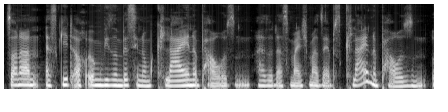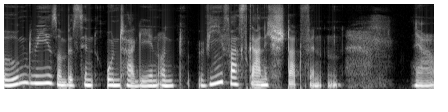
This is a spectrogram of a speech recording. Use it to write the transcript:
sondern es geht auch irgendwie so ein bisschen um kleine Pausen. Also, dass manchmal selbst kleine Pausen irgendwie so ein bisschen untergehen und wie fast gar nicht stattfinden. Ja,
